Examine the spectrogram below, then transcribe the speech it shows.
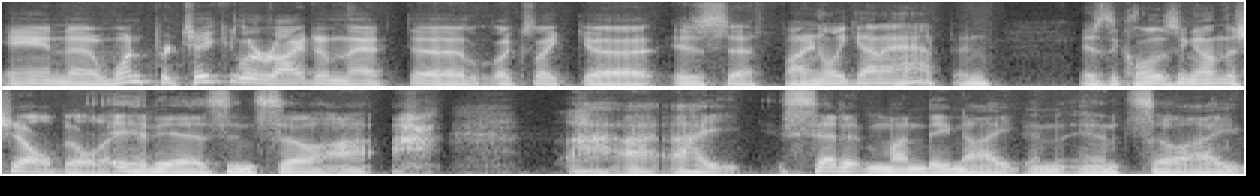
And uh, one particular item that looks like is finally going to happen is the closing on the Shell building. It is, and so I, I, I said it Monday night, and and so I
